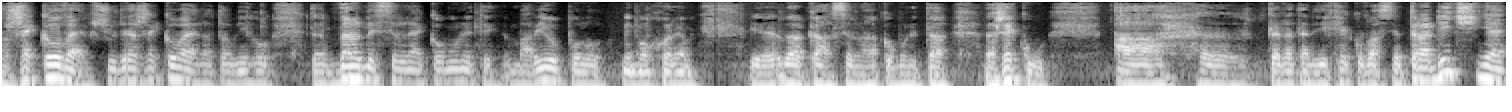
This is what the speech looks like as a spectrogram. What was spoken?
řekové, všude řekové na tom jihu, to je velmi silné komunity. Mariupolu mimochodem je velká silná komunita řeků. A e, tenhle ten jich jako vlastně tradičně,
